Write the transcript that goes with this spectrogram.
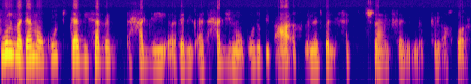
طول ما ده موجود ده بيسبب تحدي ده بيبقى تحدي موجود وبيبقى عائق بالنسبة للست تشتغل في في الأخبار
